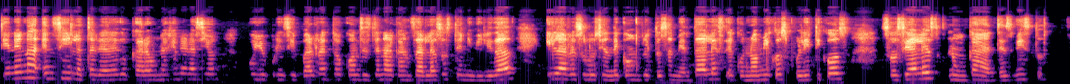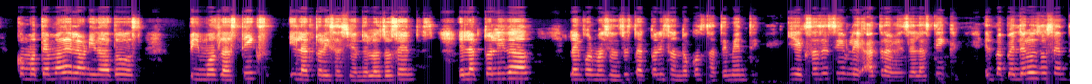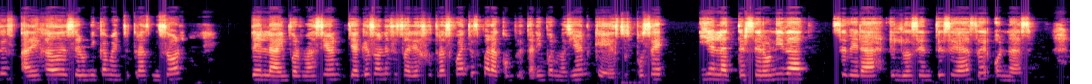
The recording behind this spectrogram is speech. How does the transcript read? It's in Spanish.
Tienen en sí la tarea de educar a una generación cuyo principal reto consiste en alcanzar la sostenibilidad y la resolución de conflictos ambientales, económicos, políticos, sociales nunca antes vistos. Como tema de la unidad 2, vimos las TICs y la actualización de los docentes. En la actualidad, la información se está actualizando constantemente y es accesible a través de las TIC. El papel de los docentes ha dejado de ser únicamente transmisor de la información, ya que son necesarias otras fuentes para completar información que estos poseen. Y en la tercera unidad se verá el docente se hace o nace.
